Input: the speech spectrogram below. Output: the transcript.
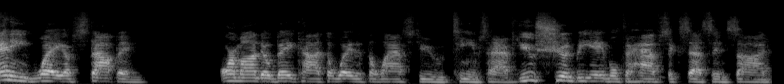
any way of stopping Armando Bacot the way that the last two teams have. You should be able to have success inside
